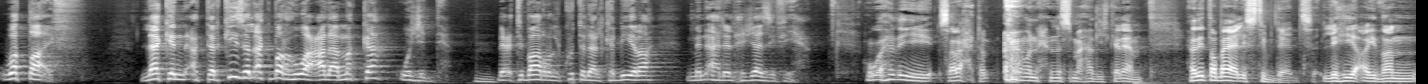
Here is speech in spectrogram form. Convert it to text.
والطائف. لكن التركيز الأكبر هو على مكة وجدة. باعتبار الكتلة الكبيرة من أهل الحجاز فيها. هو هذه صراحة ونحن نسمع هذا الكلام هذه طبائع الاستبداد اللي هي أيضا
